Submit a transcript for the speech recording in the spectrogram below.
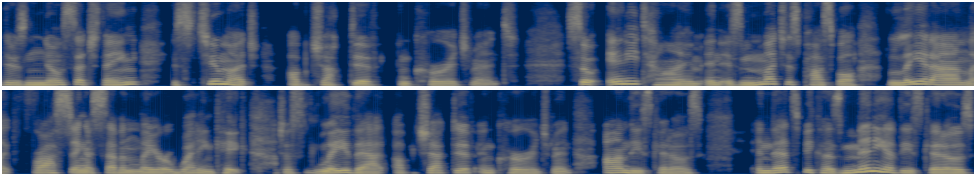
there's no such thing as too much objective encouragement. So, anytime and as much as possible, lay it on like frosting a seven layer wedding cake. Just lay that objective encouragement on these kiddos. And that's because many of these kiddos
